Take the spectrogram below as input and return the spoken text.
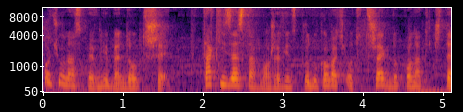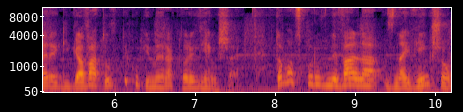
choć u nas pewnie będą trzy. Taki zestaw może więc produkować od 3 do ponad 4 GW, gdy kupimy reaktory większe. To moc porównywalna z największą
